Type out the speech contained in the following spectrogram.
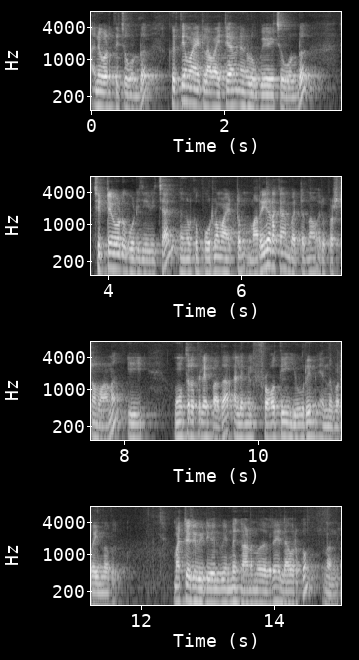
അനുവർത്തിച്ചുകൊണ്ട് കൃത്യമായിട്ടുള്ള വൈറ്റാമിനുകൾ ഉപയോഗിച്ചുകൊണ്ട് ചിട്ടയോടുകൂടി ജീവിച്ചാൽ നിങ്ങൾക്ക് പൂർണമായിട്ടും മറികടക്കാൻ പറ്റുന്ന ഒരു പ്രശ്നമാണ് ഈ മൂത്രത്തിലെ പത അല്ലെങ്കിൽ ഫ്രോത്തി യൂറിൻ എന്ന് പറയുന്നത്. മറ്റൊരു വീഡിയോയിൽ വീണ്ടും കാണുന്നത് വരെ എല്ലാവർക്കും നന്ദി.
